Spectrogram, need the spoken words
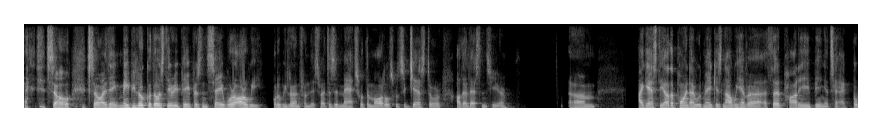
so so I think maybe look at those theory papers and say, where are we? What do we learn from this, right? Does it match what the models would suggest or are there lessons here? Um, I guess the other point I would make is now we have a, a third party being attacked, but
